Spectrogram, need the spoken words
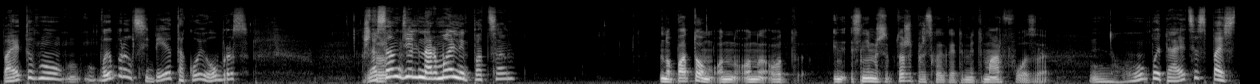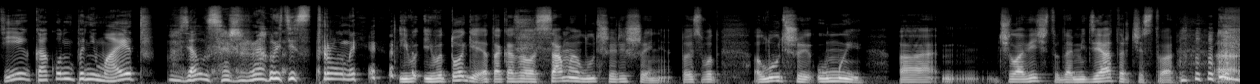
Поэтому выбрал себе такой образ. Что- На самом деле нормальный пацан. Но потом он, он вот с ним же тоже происходит какая-то метаморфоза. Ну, пытается спасти, как он понимает. Взял и сожрал эти струны. И, и в итоге это оказалось самое лучшее решение. То есть вот лучшие умы а, человечества, да, медиаторчества, а,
